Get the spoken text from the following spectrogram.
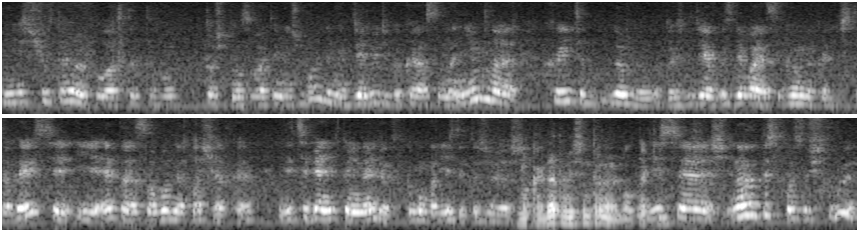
Есть еще второй пласт, это вот то, что называют имиджбордами, где люди как раз анонимно хейтят друг друга, то есть где изливается огромное количество агрессии, и это свободная площадка, где тебя никто не найдет, в каком подъезде ты живешь. Но когда-то весь интернет был таким. Здесь, э, ну, это до сих пор существует,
